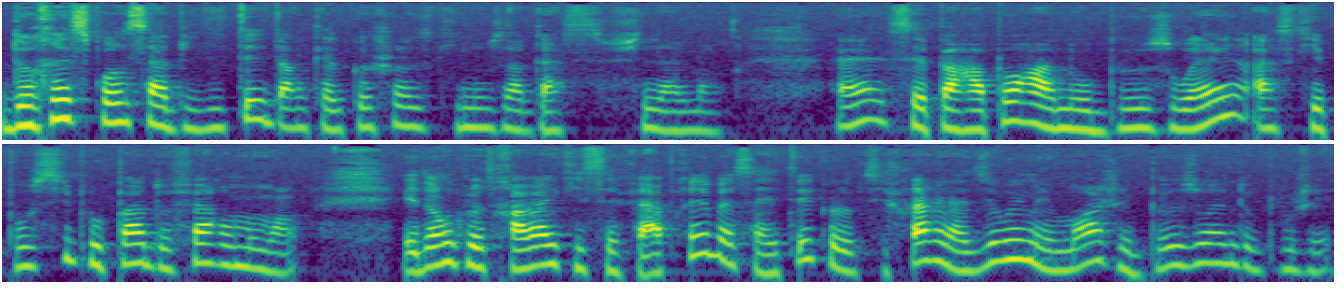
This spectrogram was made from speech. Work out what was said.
de responsabilité dans quelque chose qui nous agace finalement. Hein, c'est par rapport à nos besoins, à ce qui est possible ou pas de faire au moment. Et donc le travail qui s'est fait après, ben, ça a été que le petit frère il a dit oui mais moi j'ai besoin de bouger,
